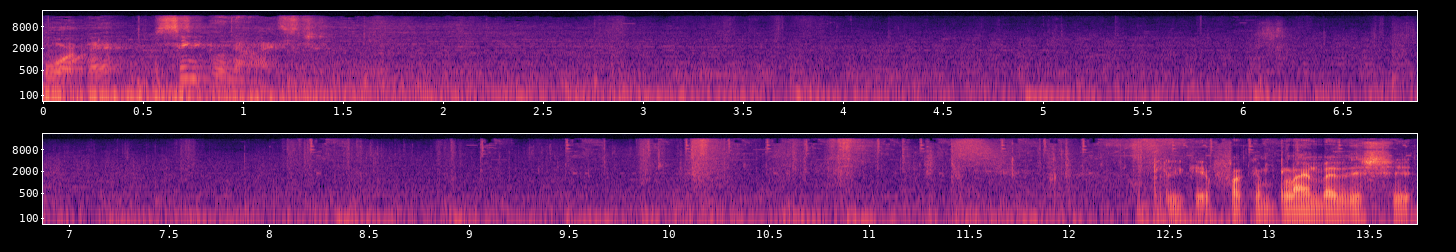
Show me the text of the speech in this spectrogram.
Orbit synchronized. Please get fucking blind by this shit.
